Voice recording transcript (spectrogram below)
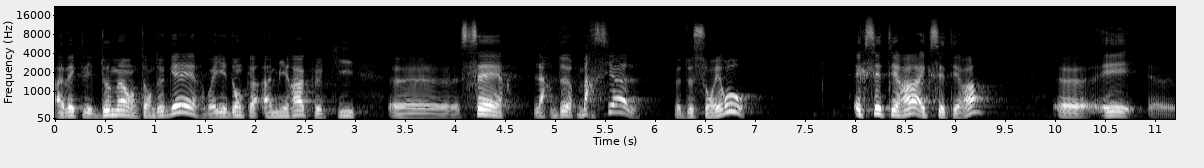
avec les deux mains en temps de guerre. Vous voyez donc un miracle qui euh, sert l'ardeur martiale de son héros, etc., etc. Euh, et euh,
